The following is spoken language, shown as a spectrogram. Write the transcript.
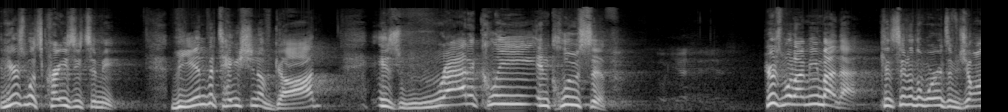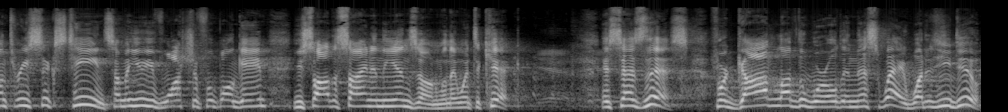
And here's what's crazy to me the invitation of God is radically inclusive. Here's what I mean by that. Consider the words of John 3:16. Some of you you've watched a football game, you saw the sign in the end zone when they went to kick. It says this For God loved the world in this way. What did He do?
